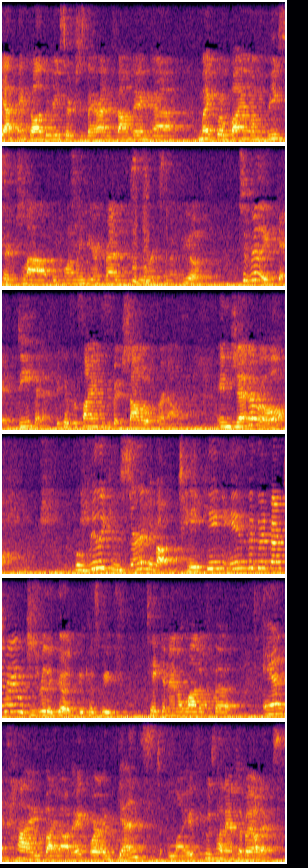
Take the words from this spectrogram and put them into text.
Yeah, thank God the research is there. I'm founding a microbiome research lab with one of my dear friends who works in the field to really get deep in it because the science is a bit shallow for now. In general, we're really concerned about taking in the good bacteria, which is really good because we've taken in a lot of the antibiotic or against life. Who's had antibiotics?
